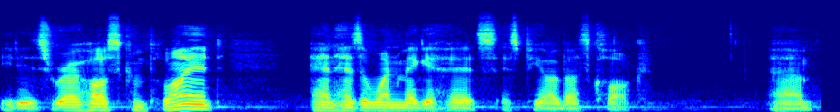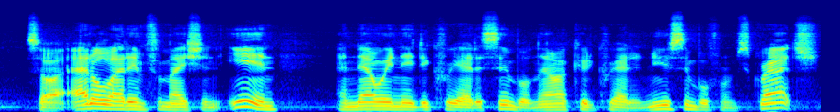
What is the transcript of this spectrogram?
It is RoHS compliant and has a 1 megahertz SPI bus clock. Um, so I add all that information in, and now we need to create a symbol. Now I could create a new symbol from scratch,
